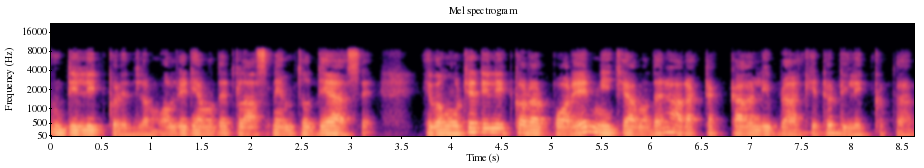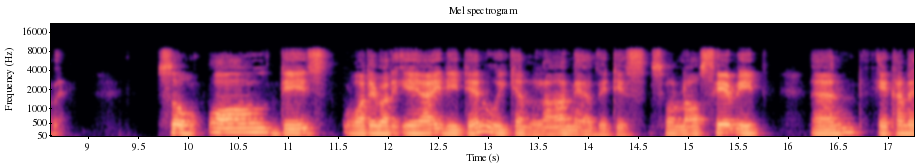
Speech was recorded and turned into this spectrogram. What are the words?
ডিলিট করে দিলাম। অলরেডি আমাদের ক্লাস নেম তো দেয়া আছে। এবং ওটা ডিলিট করার পরে নিচে আমাদের আর একটা কার্লি ব্রাকেটও ডিলিট করতে হবে। So all this whatever AI written we can run as it is so now save it and এখানে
